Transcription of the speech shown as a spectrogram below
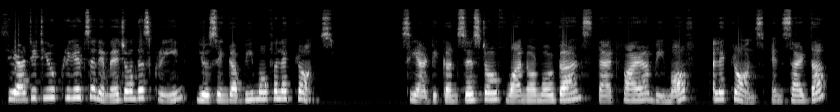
CRT tube creates an image on the screen using a beam of electrons. CRT consists of one or more guns that fire a beam of electrons inside the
